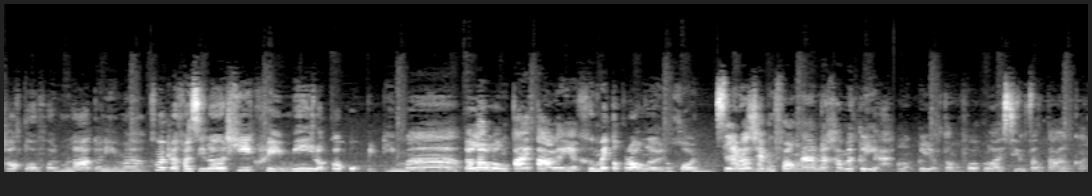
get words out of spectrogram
ชอบตัวฟอร์มูล่าตัวนี้มากคือมันเป็นคอนซีลเลอร์ที่ครีมมี่แล้วก็ปกปิดดีมาก แล้วเราลงใต้ตาอะไรเงี้ยคือไม่ตกร่องเลยทุกคนเสร็จแล้วเราจะใช้เป็นฟองน้ำนะคะมาเกลี่ยอ๋อเกลี่ยตรงพวกรอยสิวต่างๆก่อน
